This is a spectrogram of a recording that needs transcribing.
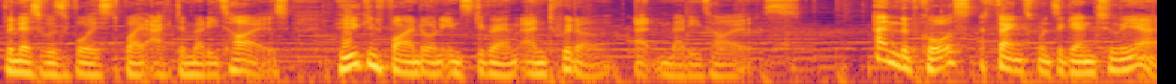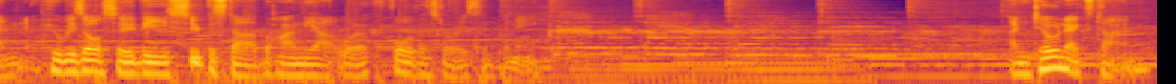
Vanessa was voiced by actor Maddy Tyers, who you can find on Instagram and Twitter at Maddy Tyers. And of course, thanks once again to Lian, who is also the superstar behind the artwork for the Story Symphony. Until next time.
